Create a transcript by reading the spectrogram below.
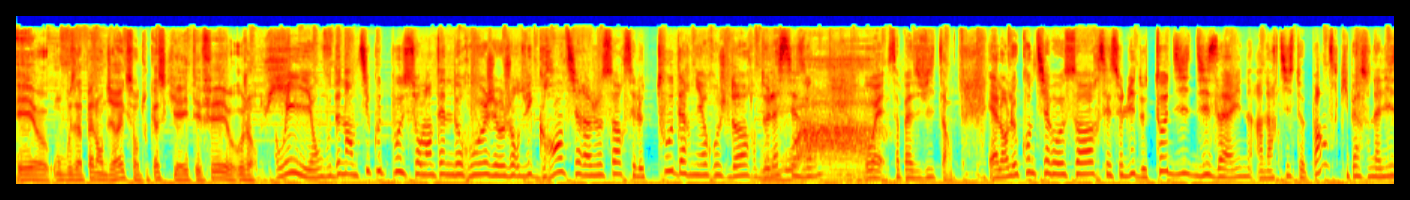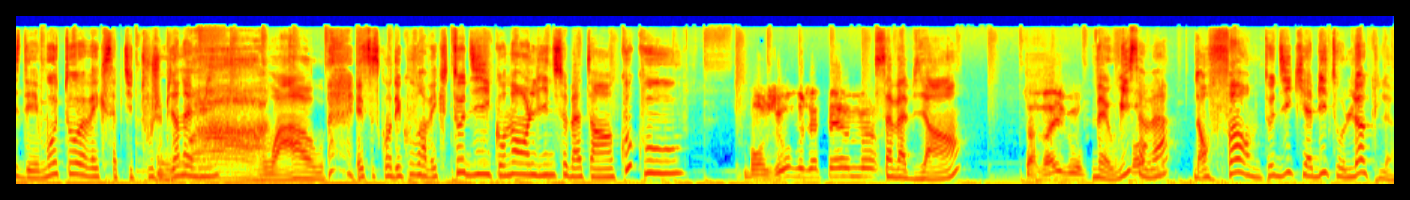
et euh, on vous appelle en direct. C'est en tout cas ce qui a été fait euh, aujourd'hui. Oui, on vous donne un petit coup de pouce sur l'antenne de rouge et aujourd'hui, grand tirage au sort. C'est le tout dernier rouge d'or de la saison. Ouais, ça passe vite. hein. Et alors, le compte tiré au sort, c'est celui de Toddy Design, un artiste peintre qui personnalise des motos avec sa petite touche bien à lui. Waouh! Et c'est ce qu'on découvre avec Toddy qu'on a en ligne ce matin. Coucou! Bonjour Rouge FM, Ça va bien? ça va et vous? Mais oui, ça va. En forme, Toddy qui habite au Locle.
